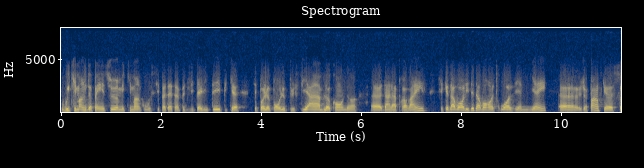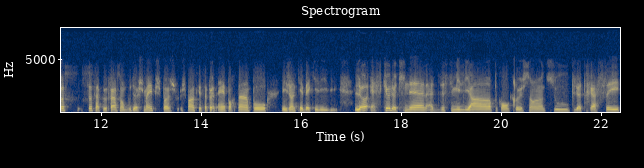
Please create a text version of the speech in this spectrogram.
oui qui manque de peinture, mais qui manque aussi peut-être un peu de vitalité, puis que c'est pas le pont le plus fiable qu'on a euh, dans la province. C'est que d'avoir l'idée d'avoir un troisième lien, euh, je pense que ça, ça, ça peut faire son bout de chemin, puis je pense, je pense que ça peut être important pour les gens de Québec et Lévis. Là, est-ce que le tunnel à 10 milliards, puis qu'on creuse ça en dessous, puis le tracé,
